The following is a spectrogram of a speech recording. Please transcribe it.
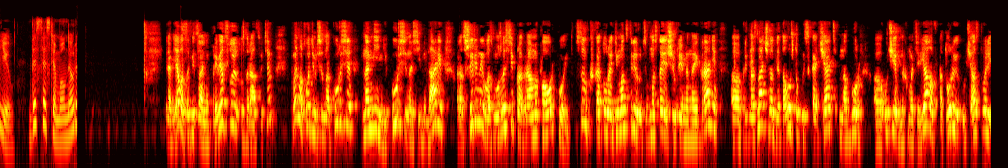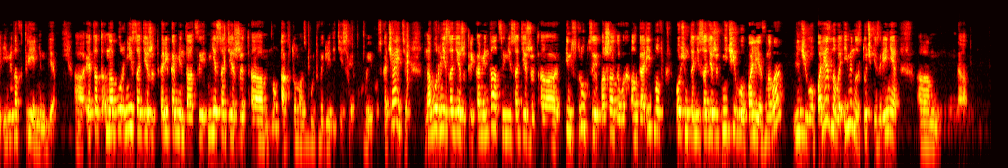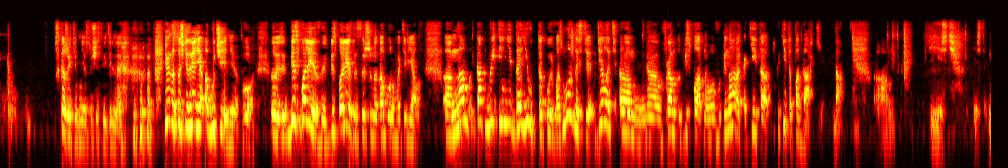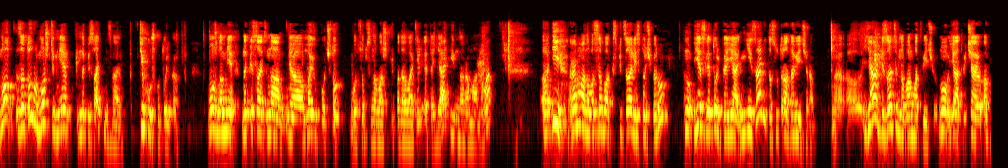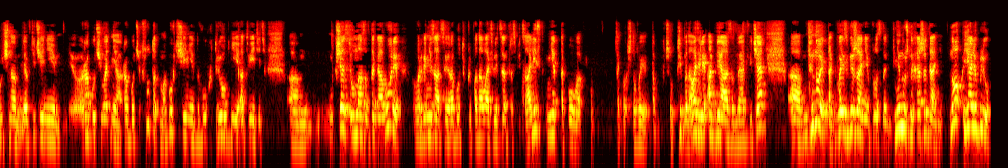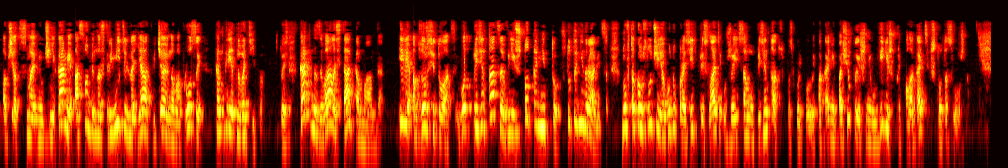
you. This system will Итак, я вас официально приветствую. Здравствуйте. Мы находимся на курсе, на мини-курсе, на семинаре «Расширенные возможности программы PowerPoint». Ссылка, которая демонстрируется в настоящее время на экране, э, предназначена для того, чтобы скачать набор учебных материалов, которые участвовали именно в тренинге. Э, этот набор не содержит рекомендаций, не содержит, ну так это у нас будет выглядеть, если вы его скачаете. Набор не содержит рекомендаций, не содержит инструкции пошаговых алгоритмов, в общем-то, не содержит ничего полезного, ничего полезного именно с точки зрения, скажите мне существительное, именно с точки зрения обучения. Вот. Бесполезный, бесполезный совершенно набор материалов. Нам как бы и не дают такой возможности делать э, в рамках бесплатного вебинара какие-то какие подарки. Да. Есть, есть. Но зато вы можете мне написать, не знаю, тихушку только. Можно мне написать на э, мою почту, вот, собственно, ваш преподаватель, это я, Инна Романова, и романова собака специалист.ру. Ну, если только я не занята с утра до вечера, э, я обязательно вам отвечу. Но я отвечаю обычно в течение рабочего дня, рабочих суток, могу в течение двух-трех дней ответить. К счастью, у нас в договоре в организации работы преподавателей центра специалист нет такого такое, что вы, там, что преподаватели обязаны отвечать. А, ну, это так, во избежание просто ненужных ожиданий. Но я люблю общаться с моими учениками, особенно стремительно я отвечаю на вопросы конкретного типа. То есть, как называлась та команда? Или обзор ситуации. Вот презентация, в ней что-то не то, что-то не нравится. Но в таком случае я буду просить прислать уже и саму презентацию, поскольку пока не пощупаешь, не увидишь, предполагать что-то сложно.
